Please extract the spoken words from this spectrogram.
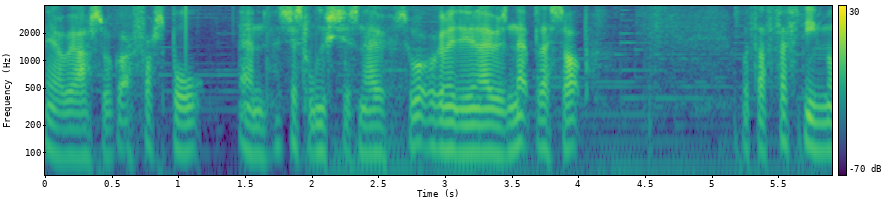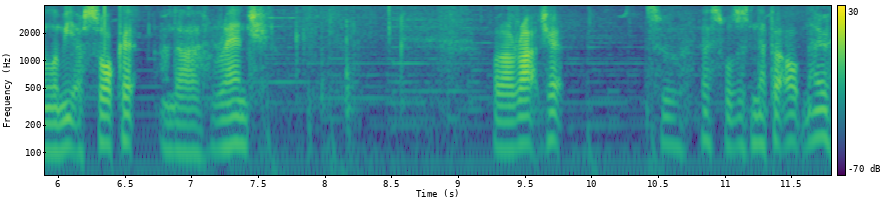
There we are, so we've got our first bolt and it's just loose just now. So what we're going to do now is nip this up with a 15mm socket and a wrench or a ratchet. So this will just nip it up now.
